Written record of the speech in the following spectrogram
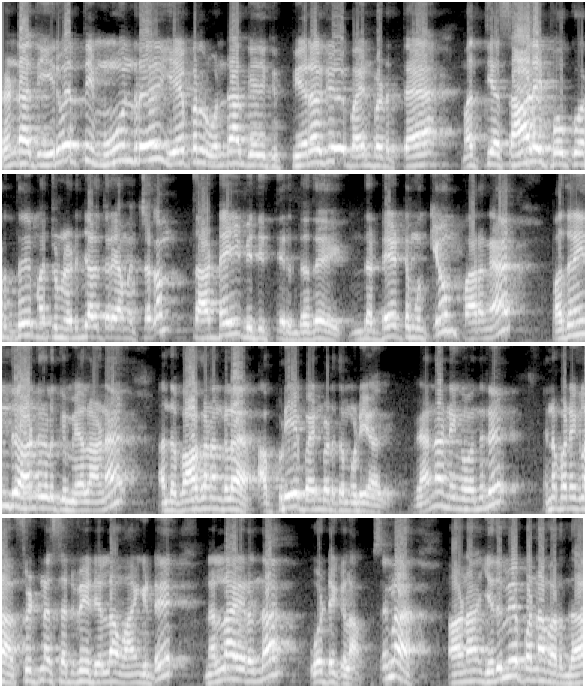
ரெண்டாயிரத்தி இருபத்தி மூன்று ஏப்ரல் ஒன்றாம் தேதிக்கு பிறகு பயன்படுத்த மத்திய சாலை போக்குவரத்து மற்றும் நெடுஞ்சாலைத்துறை அமைச்சகம் தடை விதித்திருந்தது. இந்த டேட் முக்கியம். பாருங்க. பதினைந்து ஆண்டுகளுக்கு மேலான அந்த வாகனங்களை அப்படியே பயன்படுத்த முடியாது. வேணா நீங்க வந்துட்டு என்ன பண்ணிக்கலாம்? ஃபிட்னஸ் சர்டிஃபிகேட் எல்லாம் வாங்கிட்டு நல்லா இருந்தா ஓட்டிக்கலாம். சரிங்களா? ஆனா எதுவுமே பண்ணாம இருந்தா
